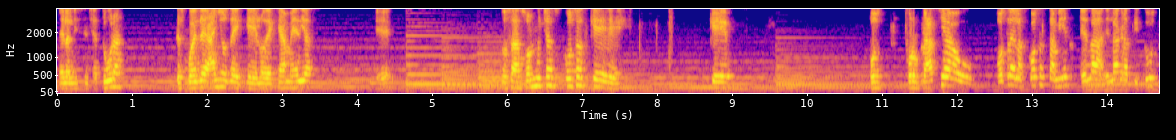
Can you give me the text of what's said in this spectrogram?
de la licenciatura después de años de que lo dejé a medias. Eh, o sea, son muchas cosas que, que pues, por gracia o otra de las cosas también es la, es la gratitud.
